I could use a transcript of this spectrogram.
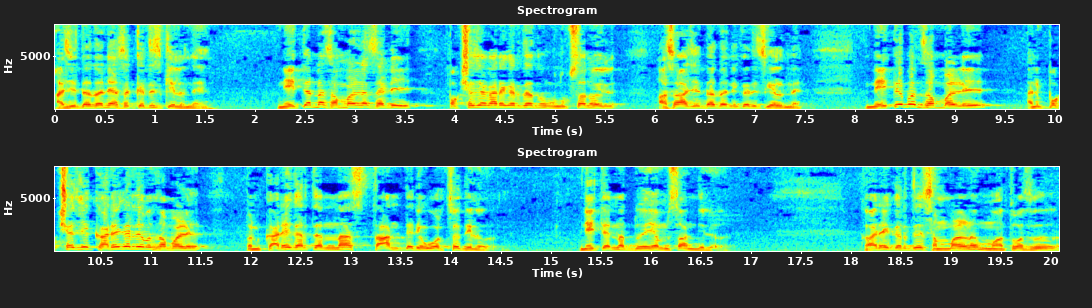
अजितदादाने असं कधीच केलं नाही. नेत्यांना सांभाळण्यासाठी पक्षाच्या कार्यकर्त्यांना नुकसान होईल असं अजितदादांनी कधीच केलं नाही. नेते पण सांभाळले आणि पक्षाचे कार्यकर्ते पण सांभाळले पण कार्यकर्त्यांना स्थान त्यांनी वरचं दिलं. नेत्यांना दुय्यम स्थान दिलं. कार्यकर्ते सांभाळणं महत्त्वाचं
